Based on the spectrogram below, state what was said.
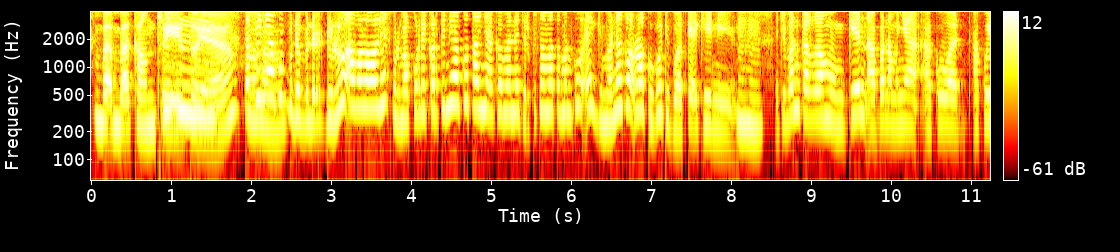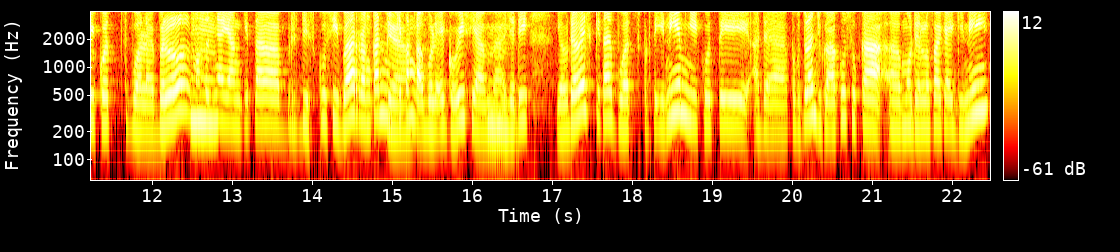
mbak-mbak country itu ya. Tapi ini aku bener-bener dulu awal-awalnya sebelum aku record ini aku tanya ke manajerku sama temanku, eh gimana kalau laguku dibuat kayak gini? Eh, Cuman karena mungkin apa namanya aku aku ikut sebuah label, maksudnya yang kita berdiskusi bareng kan Yeah. kita nggak boleh egois ya mbak. Jadi ya udah wes kita buat seperti ini mengikuti ada kebetulan juga aku suka eh, model lo-fi kayak gini.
